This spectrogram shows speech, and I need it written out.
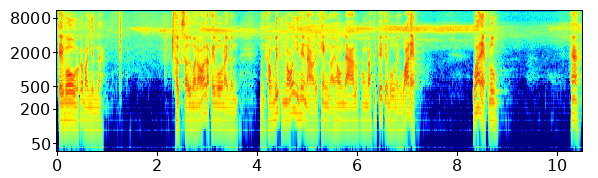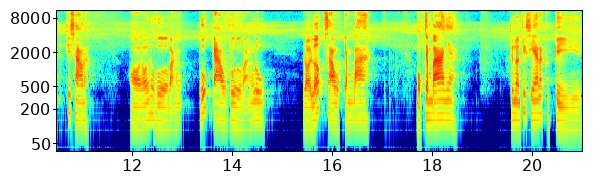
Cây bô các bạn nhìn nè. Thật sự mà nói là cây bô này mình mình không biết nói như thế nào để khen ngợi Honda luôn. Honda thiết kế cây bô này quá đẹp. Quá đẹp luôn. Ha, phía sau nè. Hồi ôi nó vừa vặn, vuốt cao vừa vặn luôn. Rồi lớp sau 130 130 nha cho nên chiếc xe nó cực kỳ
